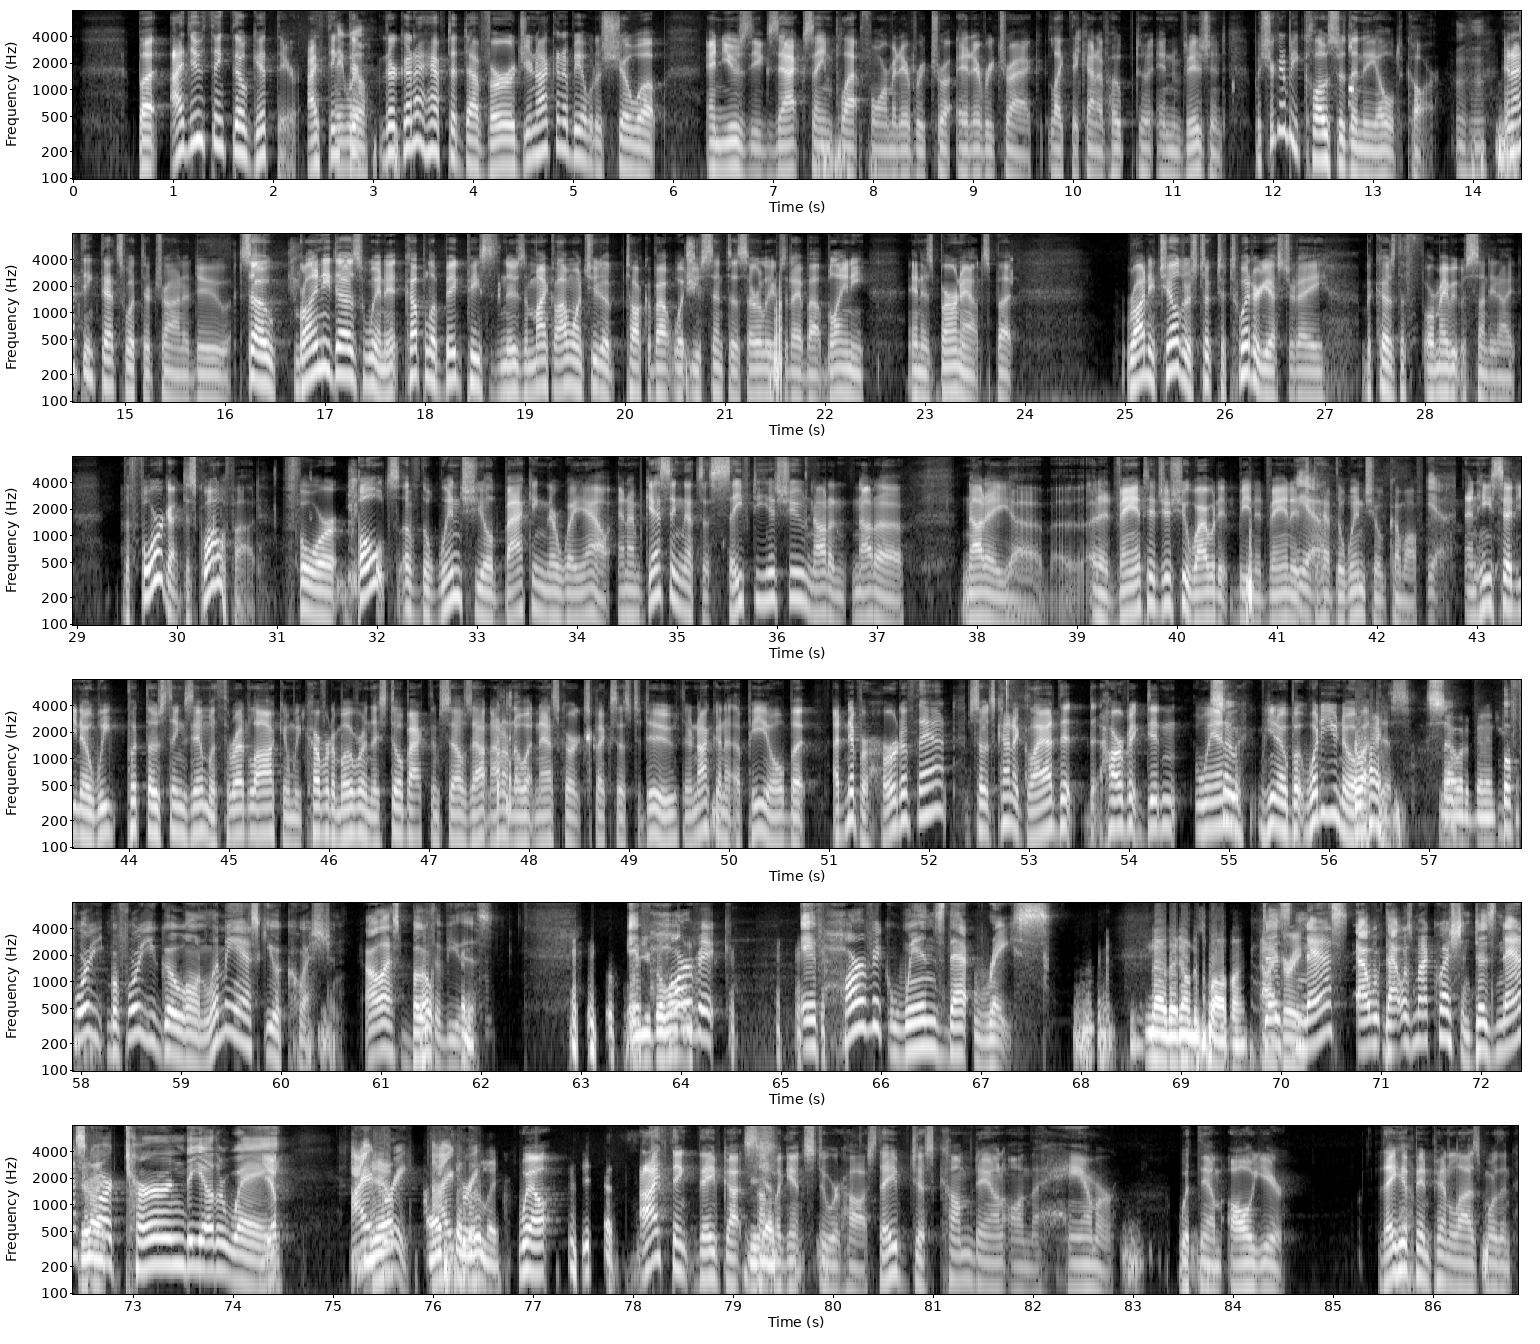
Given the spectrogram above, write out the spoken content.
But I do think they'll get there. I think They they're, will. they're going to have to diverge. You're not going to be able to show up and use the exact same mm-hmm. platform at every at every track like they kind of hoped to envisioned. But you're going to be closer than the old car. Mm-hmm. And I think that's what they're trying to do. So Blaney does win it. Couple of big pieces of news. And Michael, I want you to talk about what you sent us earlier today about Blaney and his burnouts. But Rodney Childers took to Twitter yesterday because the or maybe it was Sunday night. The four got disqualified for bolts of the windshield backing their way out, and I'm guessing that's a safety issue, not a not a not a uh, an advantage issue. Why would it be an advantage Yeah. to have the windshield come off? Yeah. And he said, you know, we put those things in with thread lock and we covered them over, and they still back themselves out. And I don't know what NASCAR expects us to do. They're not going to appeal, but. I'd never heard of that, so it's kind of glad that, that Harvick didn't win. So- you know, but what do you know about Right. this? So that would have been interesting. before you, before you go on, let me ask you a question. I'll ask both Oh, of you this. If you. Harvick if Harvick wins that race, No, they don't disqualify. him. I does agree. NAS I w- that was my question. Does NASCAR right. turn the other way? Yep. I Yep, agree. I agree. Absolutely. Well, Yes. I think they've got Yes. something against Stewart-Haas. They've just come down on the hammer with them all year. They have been penalized more than.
